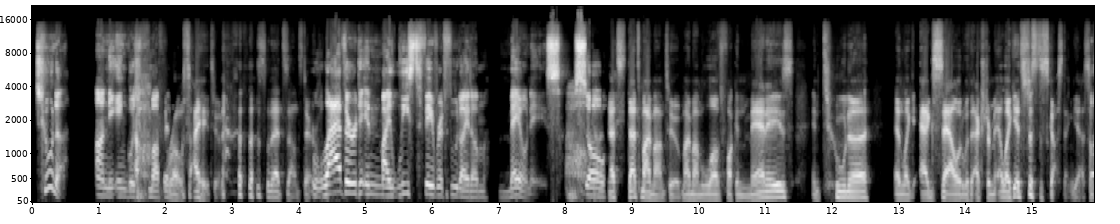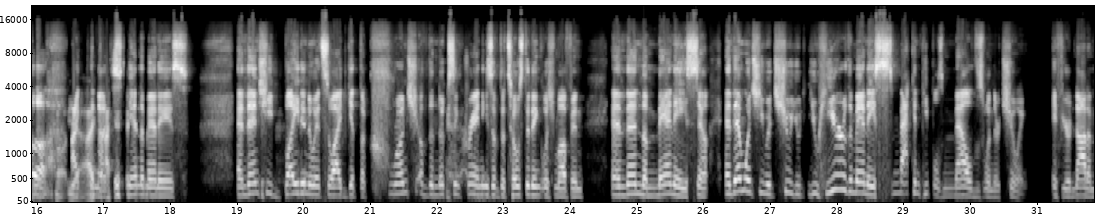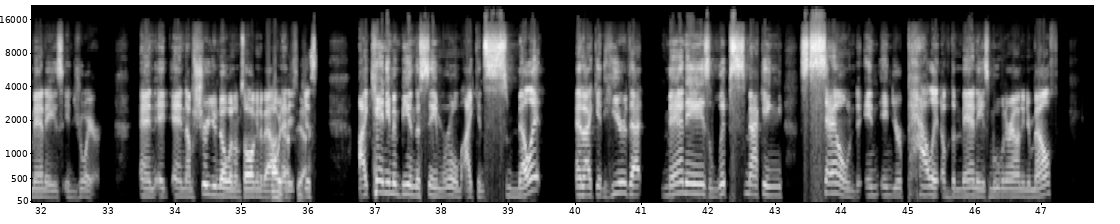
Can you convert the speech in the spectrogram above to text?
tuna on the English Oh, muffin, gross. I hate tuna. so that sounds terrible. lathered in my least favorite food item, mayonnaise. Oh, so God. that's that's my mom too. My mom loves fucking mayonnaise and tuna and like egg salad with extra like it's just disgusting. Yeah. So Ugh, oh, I could not stand the mayonnaise. And then she'd bite into it so I'd get the crunch of the nooks and crannies of the toasted English muffin, and then the mayonnaise sound. And then when she would chew, you you hear the mayonnaise smacking people's mouths when they're chewing. If you're not a mayonnaise enjoyer, and it and I'm sure you know what I'm talking about. Oh, and yes, it yeah. just I can't even be in the same room. I can smell it, and I can hear that mayonnaise lip smacking sound in in your palate of the mayonnaise moving around in your mouth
